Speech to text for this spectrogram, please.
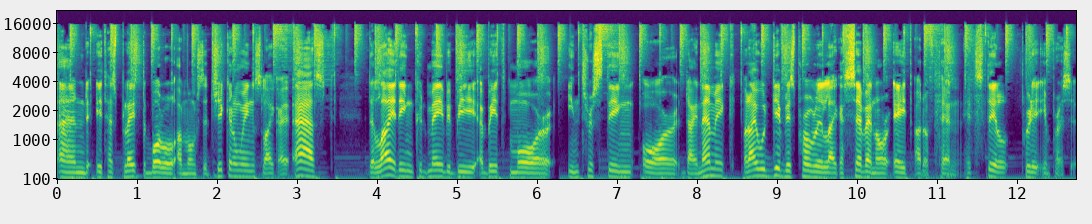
and it has placed the bottle amongst the chicken wings like I asked the lighting could maybe be a bit more interesting or dynamic, but I would give this probably like a 7 or 8 out of 10. It's still pretty impressive.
